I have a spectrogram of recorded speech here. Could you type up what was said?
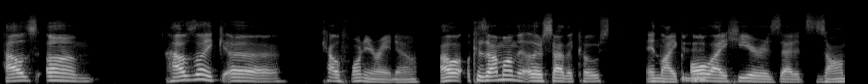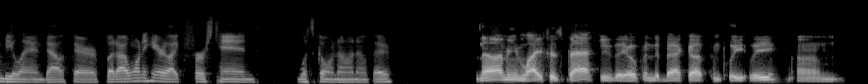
how's um, how's like uh California right now? Oh Because I'm on the other side of the coast, and like Mhm. all I hear is that it's zombie land out there. But I want to hear like firsthand what's going on out there. No, I mean life is back, dude. They opened it back up completely. Um,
